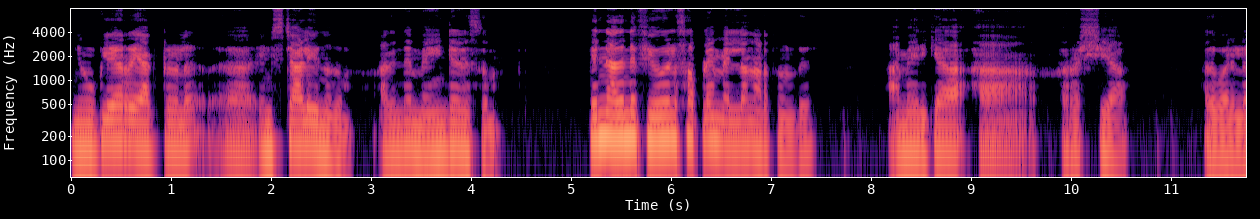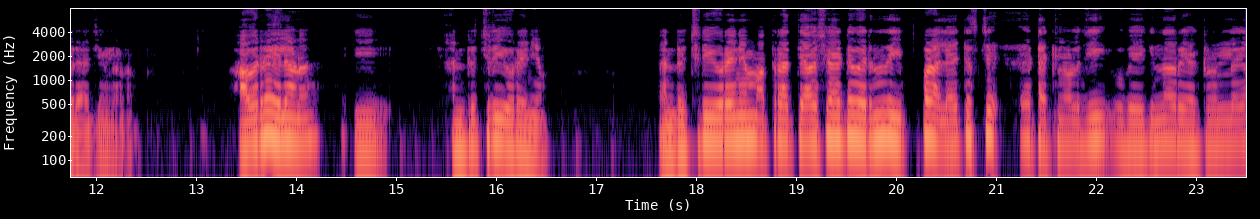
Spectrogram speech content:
ന്യൂക്ലിയർ റിയാക്ടറുകൾ ഇൻസ്റ്റാൾ ചെയ്യുന്നതും അതിന്റെ മെയിന്റനൻസും പിന്നെ അതിന്റെ ഫ്യൂവൽ സപ്ലൈയും എല്ലാം നടത്തുന്നത് അമേരിക്ക റഷ്യ അതുപോലെയുള്ള രാജ്യങ്ങളാണ്. അവരുടെ കയ്യിലാണ് ഈ അൻറിച്ച്ഡ് യുറേനിയം. അൻറിച്ച്ഡ് യുറേനിയം അത്ര അത്യാവശ്യമായിട്ട് വരുന്നത് ഇപ്പോൾ ലേറ്റസ്റ്റ് ടെക്നോളജി ഉപയോഗിക്കുന്ന റിയാക്ടറുകളിൽ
